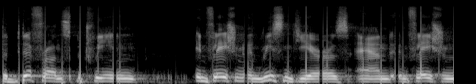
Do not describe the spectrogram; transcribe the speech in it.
the difference between inflation in recent years and inflation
